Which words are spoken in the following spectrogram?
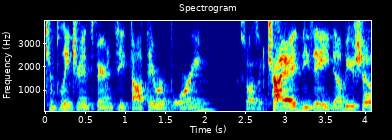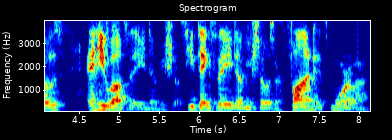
Complete transparency, thought they were boring. So I was like, try these AEW shows. And he loves the AEW shows. He thinks the AEW shows are fun. It's more of a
